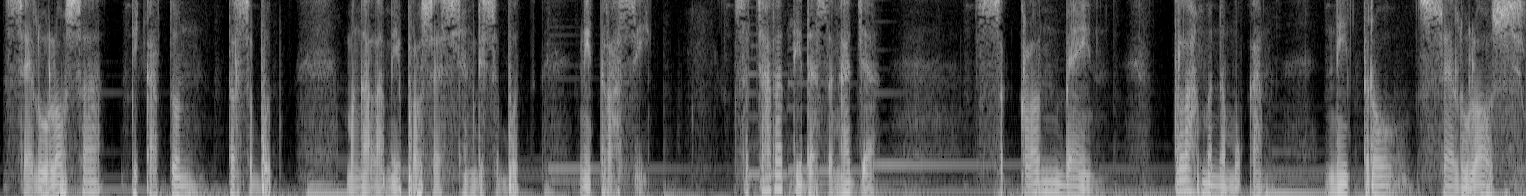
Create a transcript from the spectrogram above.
selulosa di katun tersebut mengalami proses yang disebut nitrasi. Secara tidak sengaja, Seklon Bain telah menemukan nitroselulose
